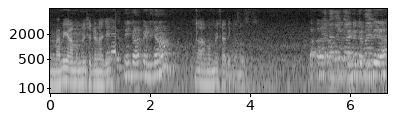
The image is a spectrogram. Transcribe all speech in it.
ਮੈਂ ਵੀ ਜਾਣਾ ਮੰਮੀ ਨੂੰ ਛੱਡਣਾ ਜੇ। ਤੁਸੀਂ ਜਾਣਾ ਪਿੰਡ ਜਾਣਾ? ਆਹ ਮੰਮੀ ਨੂੰ ਛੱਡ ਕੇ ਆਉਣਾ। ਤੈਨੂੰ ਗੱਡੀ ਤੇ ਆ?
